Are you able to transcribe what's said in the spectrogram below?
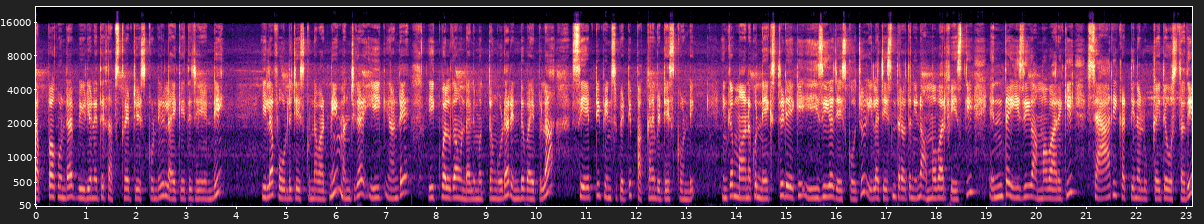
తప్పకుండా వీడియోని అయితే సబ్స్క్రైబ్ చేసుకోండి లైక్ అయితే చేయండి. ఇలా ఫోల్డ్ చేసుకున్న వాటిని మంచిగా ఈ అంటే ఈక్వల్గా ఉండాలి మొత్తం కూడా రెండు వైపులా. సేఫ్టీ పిన్స్ పెట్టి పక్కన పెట్టేసుకోండి. ఇంకా మనకు నెక్స్ట్ డేకి ఈజీగా చేసుకోవచ్చు. ఇలా చేసిన తర్వాత నేను అమ్మవారి ఫేస్కి ఎంత ఈజీగా అమ్మవారికి శారీ కట్టిన లుక్ అయితే వస్తుంది.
